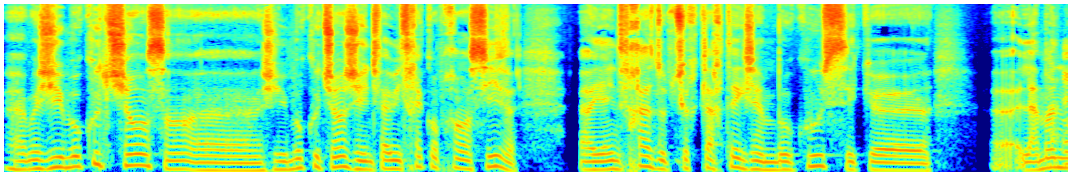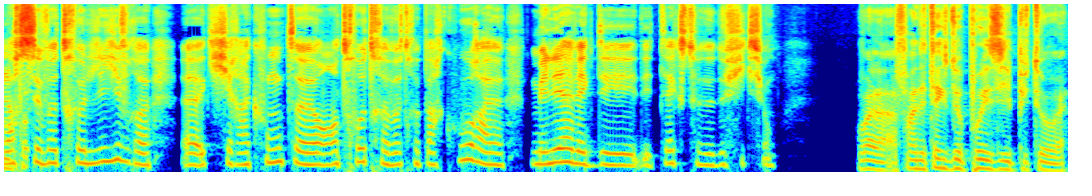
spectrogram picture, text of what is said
Moi, j'ai eu beaucoup de chance. hein, j'ai eu beaucoup de chance. J'ai une famille très compréhensive. Il y a une phrase d'Obscure Clarté que j'aime beaucoup, c'est que euh, la main de mon Alors c'est votre livre euh, qui raconte euh, entre autres votre parcours mêlé avec des, des textes de, fiction. Voilà, enfin des textes de poésie plutôt. Ouais.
